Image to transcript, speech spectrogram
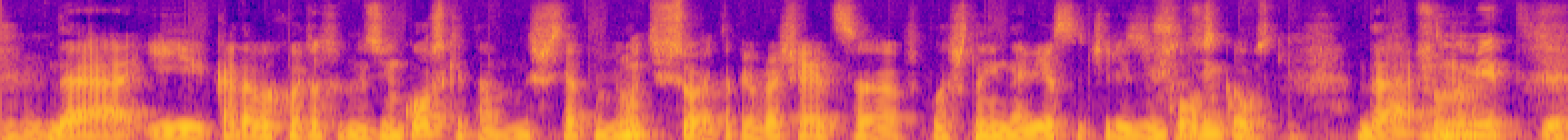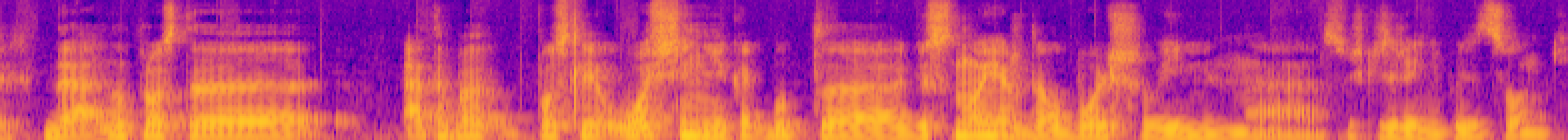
Мгм. да, и когда выходит особенно Зинковский, там на 60 минуте, все, это превращается в сплошные навесы через Что Зинковского. Зинковский? Да, Что он ну, умеет делать? Да, ну просто от после осени, как будто весной я ждал большего именно с точки зрения позиционки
